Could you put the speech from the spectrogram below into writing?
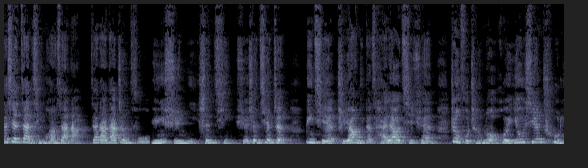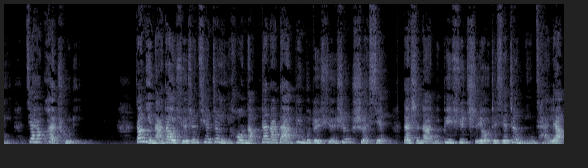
在现在的情况下呢，加拿大政府允许你申请学生签证，并且只要你的材料齐全，政府承诺会优先处理，加快处理。当你拿到学生签证以后呢，加拿大并不对学生设限，但是呢，你必须持有这些证明材料，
